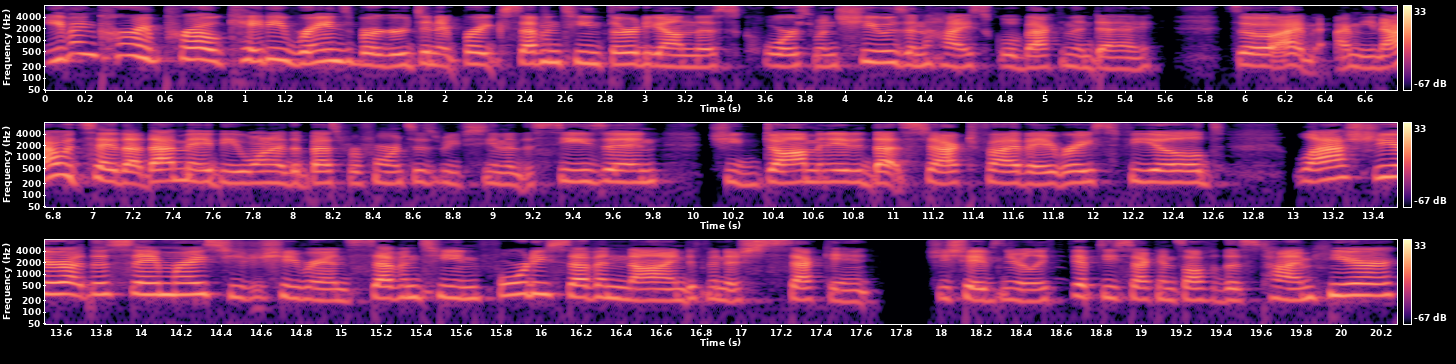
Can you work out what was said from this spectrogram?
Even current pro Katie Rainsberger didn't break 1730 on this course when she was in high school back in the day. So I I mean, I would say that that may be one of the best performances we've seen of the season. She dominated that stacked 5A race field. Last year at the same race, she, ran 1747.9 to finish second. She shaves nearly 50 seconds off of this time here.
